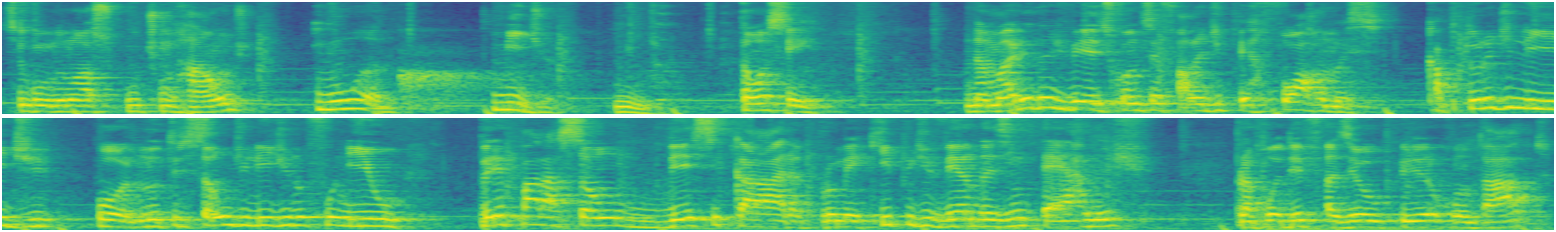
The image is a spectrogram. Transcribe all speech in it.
segundo o nosso último round, em um ano. Mídia. Mídia. Então, assim, na maioria das vezes, quando você fala de performance, captura de lead, pô, nutrição de lead no funil, preparação desse cara para uma equipe de vendas internas para poder fazer o primeiro contato.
